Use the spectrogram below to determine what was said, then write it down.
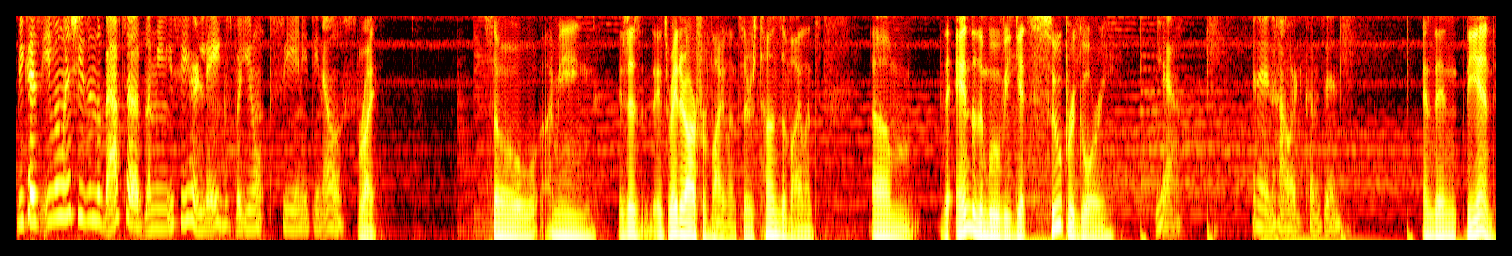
Because even when she's in the bathtub, I mean, you see her legs, but you don't see anything else. Right. So, I mean, it's just it's rated R for violence. There's tons of violence. Um the end of the movie gets super gory Yeah. And then Howard comes in. and then the end.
